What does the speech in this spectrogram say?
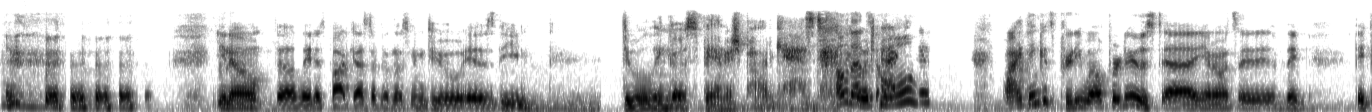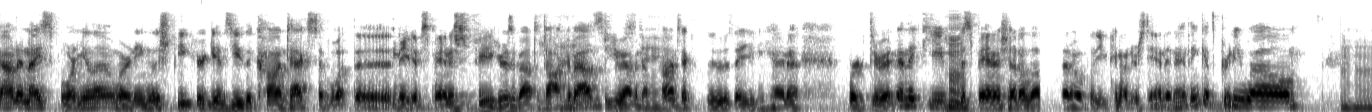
you know, the latest podcast I've been listening to is the Duolingo Spanish podcast. Oh, that's cool. actually- I think it's pretty well produced. Uh, you know, it's a, they they found a nice formula where an English speaker gives you the context of what the native Spanish speaker is about to talk about, so you have enough context clues that you can kind of work through it, and they keep Hmm. the Spanish at a level that hopefully you can understand it. And I think it's pretty well. Mm-hmm.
